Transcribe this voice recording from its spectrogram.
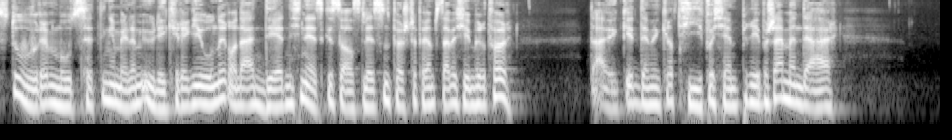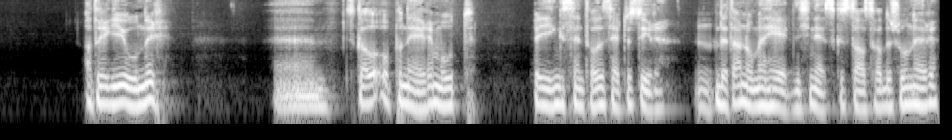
store motsetninger mellom ulike regioner, og det er det den kinesiske statsledelsen først og fremst er bekymret for. Det er jo ikke demokratiforkjempere i og for seg, men det er at regioner eh, skal opponere mot Beijings sentraliserte styre. Mm. Dette har noe med hele den kinesiske statstradisjonen å gjøre.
